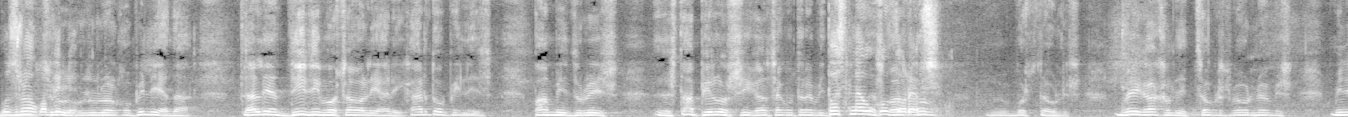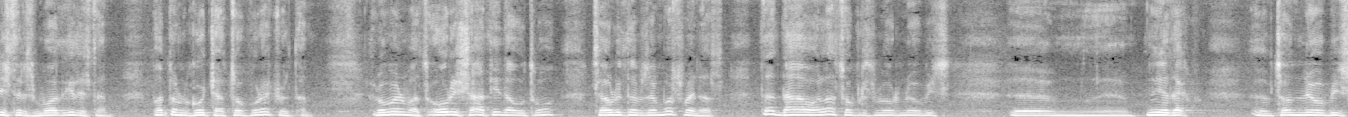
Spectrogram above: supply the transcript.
უზრუნველყოფილია და ძალიან დიდი მოსავალი არის. კარტოფილის, პამიდურის, სტაფილოსი განსაკუთრებით ბოსტნეულ კულტურებში. ბოსტნეულის. მე გახლდით სოფლის მეურნეობის მინისტრის მოადგილესთან ბატონ გოჩა ცოფურაჩველთან რომელმაც 2 საათი დაუთმო ცევლიტებზე მოსმენას და დაავალა სოფლის მეურნეობის ნიადაგ ცოდნეობის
